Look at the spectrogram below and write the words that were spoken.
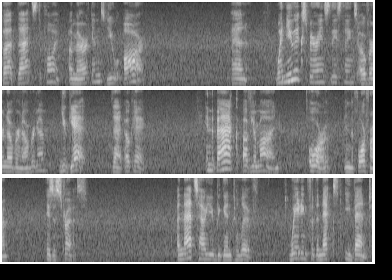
But that's the point. Americans, you are. And when you experience these things over and over and over again, you get that, okay, in the back of your mind, or in the forefront, is a stress. And that's how you begin to live, waiting for the next event.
